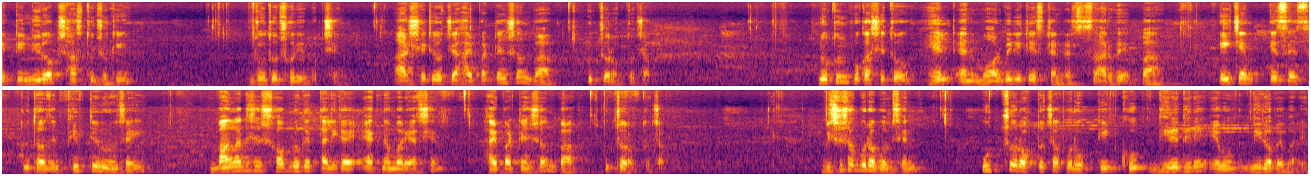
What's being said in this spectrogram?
একটি নীরব স্বাস্থ্য ঝুঁকি দ্রুত ছড়িয়ে পড়ছে, আর সেটি হচ্ছে হাইপারটেনশন বা উচ্চ রক্তচাপ। নতুন প্রকাশিত health and morbidity standard survey বা H M S S two thousand fifteen অনুযায়ী বাংলাদেশের সব রোগের তালিকায় এক নম্বরে আছে হাইপারটেনশন বা উচ্চ রক্তচাপ। বিশেষজ্ঞরা বলছেন, উচ্চ রক্তচাপ রোগটি খুব ধীরে ধীরে এবং নীরবে বাড়ে,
